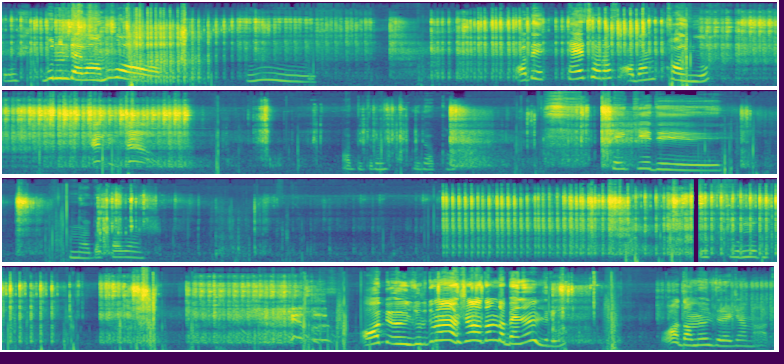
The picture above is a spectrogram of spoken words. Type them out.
Hoş. Bunun devamı var. Dur. Abi her taraf adam kaynıyor. Abi durun bir dakika. Tek yedi. Bunlar da kar varmış. Of vuruyordum. Abi öldürdüm ama şu adam da ben öldüreyim. O adamı öldüreceğim abi.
